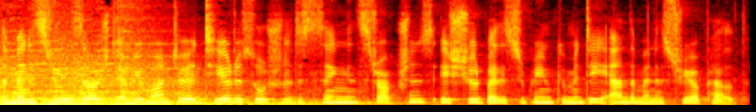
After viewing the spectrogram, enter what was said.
The ministry has urged everyone to adhere to social distancing instructions issued by the Supreme Committee and the Ministry of Health.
